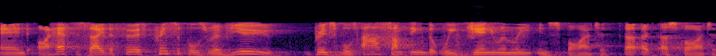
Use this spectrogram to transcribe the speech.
And I have to say the first principles review principles are something that we genuinely to, uh, uh aspire to.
